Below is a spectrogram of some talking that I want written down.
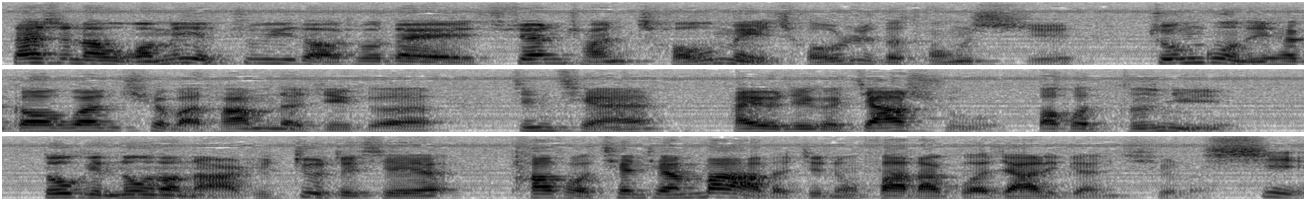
但是呢，我们也注意到说，在宣传仇美仇日的同时，中共的一些高官却把他们的这个金钱，还有这个家属，包括子女，都给弄到哪儿去？就这些他所天天骂的这种发达国家里边去了。是，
